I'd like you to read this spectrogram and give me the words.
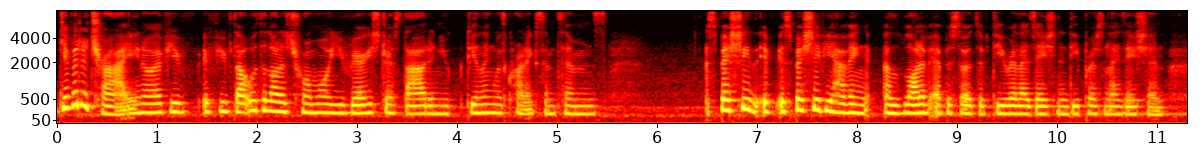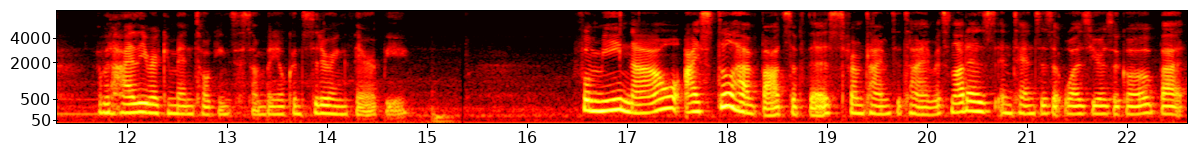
give it a try. You know, if you've if you've dealt with a lot of trauma, you're very stressed out, and you're dealing with chronic symptoms, especially if especially if you're having a lot of episodes of derealization and depersonalization, I would highly recommend talking to somebody or considering therapy. For me now, I still have bouts of this from time to time. It's not as intense as it was years ago, but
